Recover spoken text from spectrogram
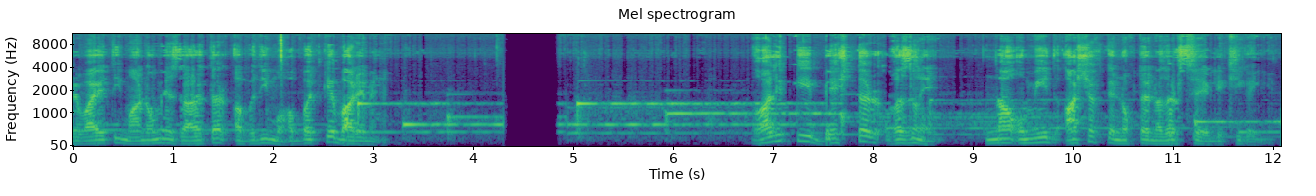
روایتی معنوں میں زیادہ تر ابدی محبت کے بارے میں ہیں غالب کی بیشتر غزلیں نا امید عاشق کے نقطہ نظر سے لکھی گئی ہیں۔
